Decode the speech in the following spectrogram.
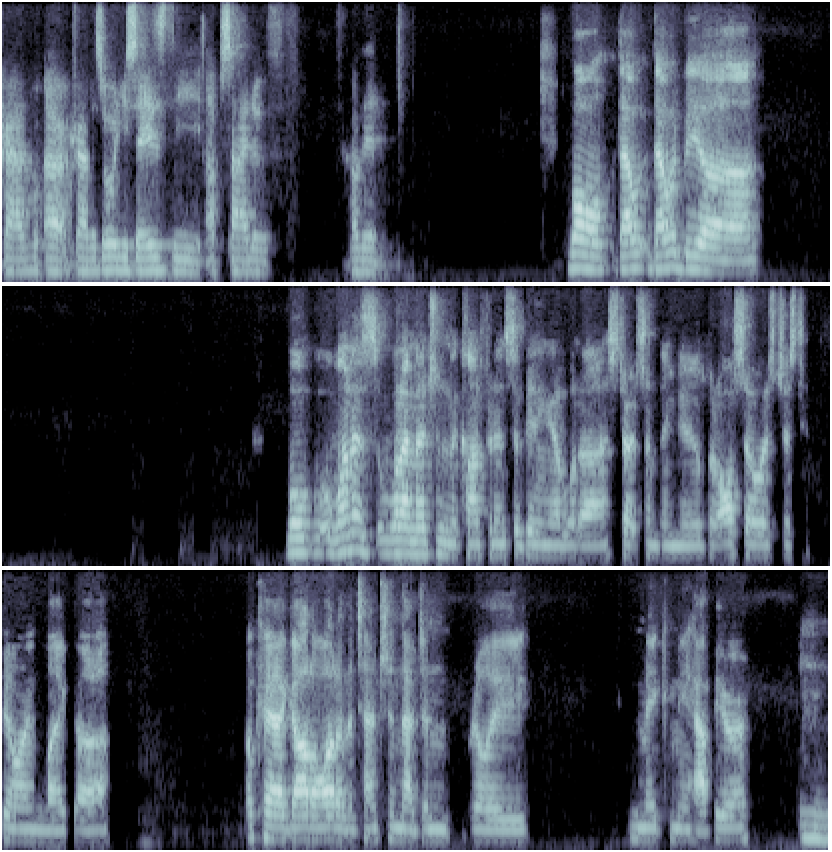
Trav, uh, Travis, what would you say is the upside of of it? Well, that that would be a Well, one is what I mentioned the confidence of being able to start something new, but also is just feeling like, uh, okay, I got a lot of attention that didn't really make me happier. Mm-hmm.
